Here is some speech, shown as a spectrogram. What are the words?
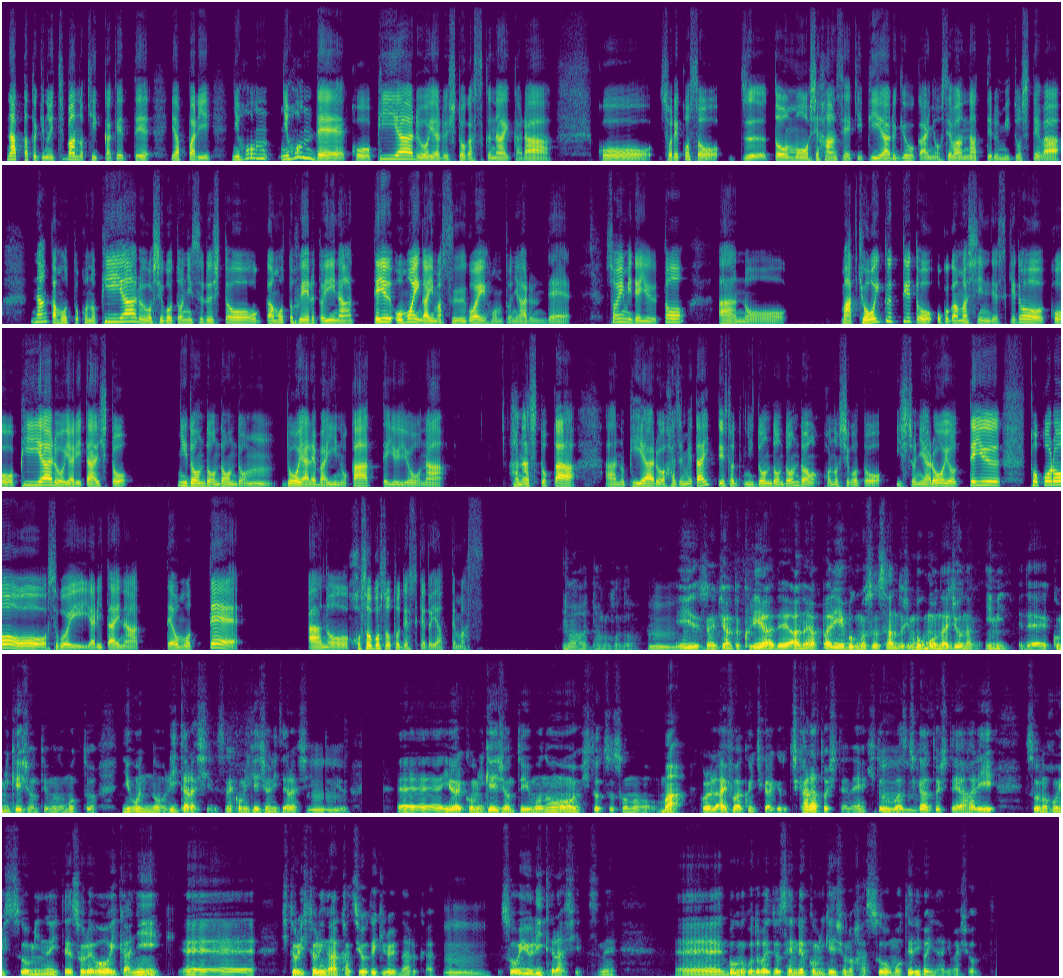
なった時の一番のきっかけってやっぱり日本日本でこう PR をやる人が少ないからこうそれこそずっともう四半世紀 PR 業界にお世話になってる身としてはなんかもっとこの PR を仕事にする人がもっと増えるといいなっていう思いが今すごい本当にあるんでそういう意味で言うとあのまあ教育っていうとおこがましいんですけどこう PR をやりたい人にどんどんどんどんどうやればいいのかっていうような話とかあの PR を始めたいっていう人にどんどんどんどんこの仕事を一緒にやろうよっていうところをすごいやりたいなって思ってあの細々とですけどやってます。ああ、なるほど。うん、いいですね。ちゃんとクリアで。あの、やっぱり僕もそう賛同し、僕も同じような意味で、コミュニケーションというものをもっと日本のリテラシーですね。コミュニケーションリテラシーっていう。うんえーいわゆるコミュニケーションというものを一つその、まあ、これライフワークに近いけど、力としてね、人を動かす力として、やはりその本質を見抜いて、それをいかに、えー一人一人が活用できるようになるかっていう、うん。そういうリテラシーですね。えー僕の言葉で言うと戦略コミュニケーションの発想を持てるようになりましょう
